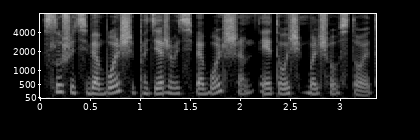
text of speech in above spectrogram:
слушать себя больше, поддерживать себя больше, и это очень большого стоит.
